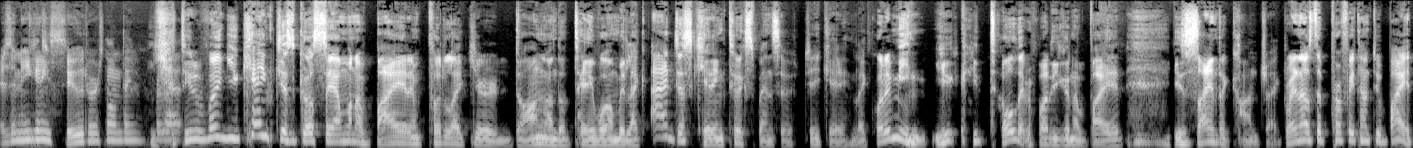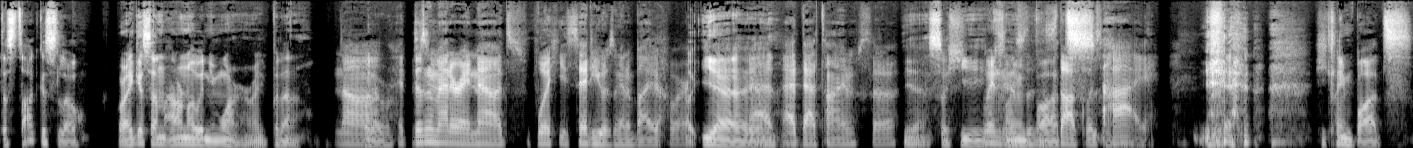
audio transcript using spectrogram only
Isn't he getting sued or something? Yeah, that? dude, but you can't just go say I'm gonna buy it and put like your dong on the table and be like, "I ah, just kidding, too expensive." Jk, like, what do you mean? You you told everybody you're gonna buy it. You signed the contract. Right now is the perfect time to buy it. The stock is low, or I guess I'm, I don't know anymore, right? But uh, No, Whatever. it doesn't matter right now. It's what he said he was going to buy it for Uh, yeah, yeah, at, at that time. So yeah. So he when claimed the stock was high, Yeah, he claimed bots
